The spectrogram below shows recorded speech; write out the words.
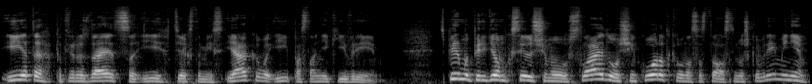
И это подтверждается и текстами из Иакова, и послания к евреям. Теперь мы перейдем к следующему слайду, очень коротко, у нас осталось немножко времени.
